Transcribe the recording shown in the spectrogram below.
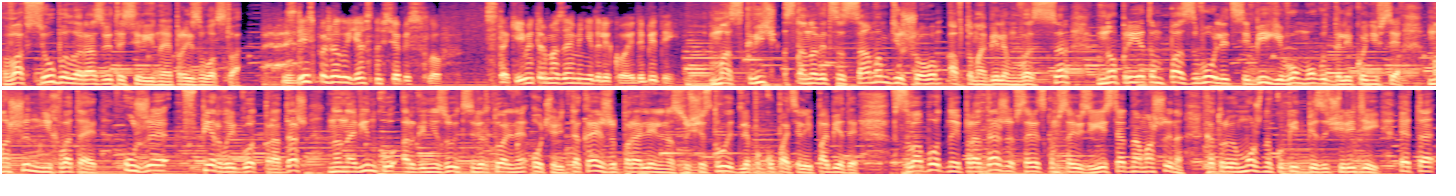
вовсю было развито серийное производство. Здесь, пожалуй, ясно все без слов. С такими тормозами недалеко и до беды. «Москвич» становится самым дешевым автомобилем в СССР, но при этом позволить себе его могут далеко не все. Машин не хватает. Уже в первый год продаж на новинку организуется виртуальная очередь. Такая же параллельно существует для покупателей «Победы». В свободной продаже в Советском Союзе есть одна машина, которую можно купить без очередей. Это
